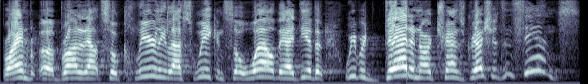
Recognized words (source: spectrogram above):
Brian uh, brought it out so clearly last week and so well the idea that we were dead in our transgressions and sins.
